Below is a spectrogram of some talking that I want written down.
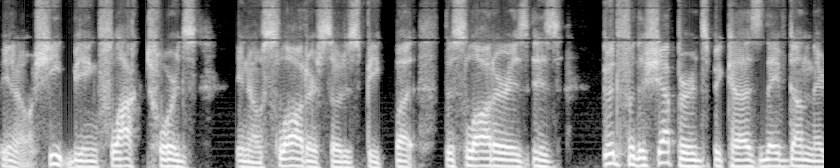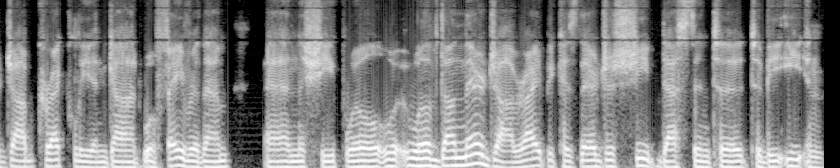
you know, sheep being flocked towards you know slaughter, so to speak. But the slaughter is is good for the shepherds because they've done their job correctly and God will favor them and the sheep will will have done their job right because they're just sheep destined to to be eaten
